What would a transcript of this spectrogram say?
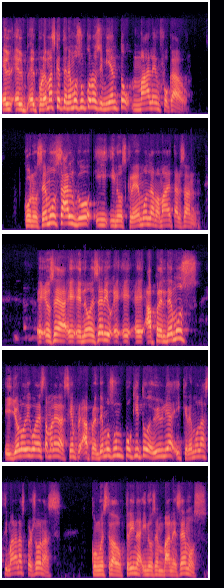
El, el problema es que tenemos un conocimiento mal enfocado conocemos algo y, nos creemos la mamá de Tarzán. Eh, o sea, eh, eh, no, en serio, aprendemos, y yo lo digo de esta manera, siempre aprendemos un poquito de Biblia y queremos lastimar a las personas con nuestra doctrina y nos envanecemos,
